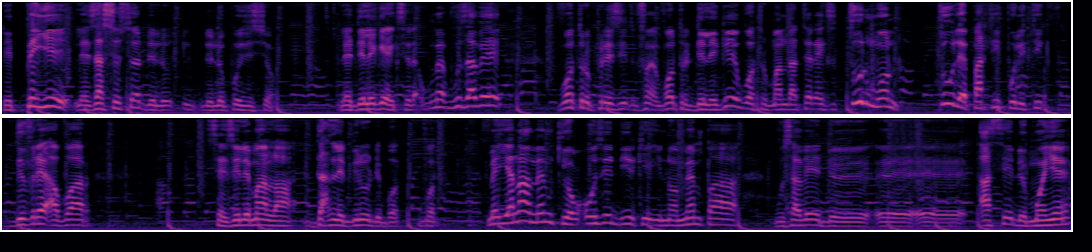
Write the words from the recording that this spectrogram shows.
de payer les assesseurs de l'opposition, les délégués, etc. Vous avez votre président, votre délégué, votre mandataire, etc. Tout le monde, tous les partis politiques devraient avoir ces éléments-là dans les bureaux de vote. Mais il y en a même qui ont osé dire qu'ils n'ont même pas, vous savez, de, euh, euh, assez de moyens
